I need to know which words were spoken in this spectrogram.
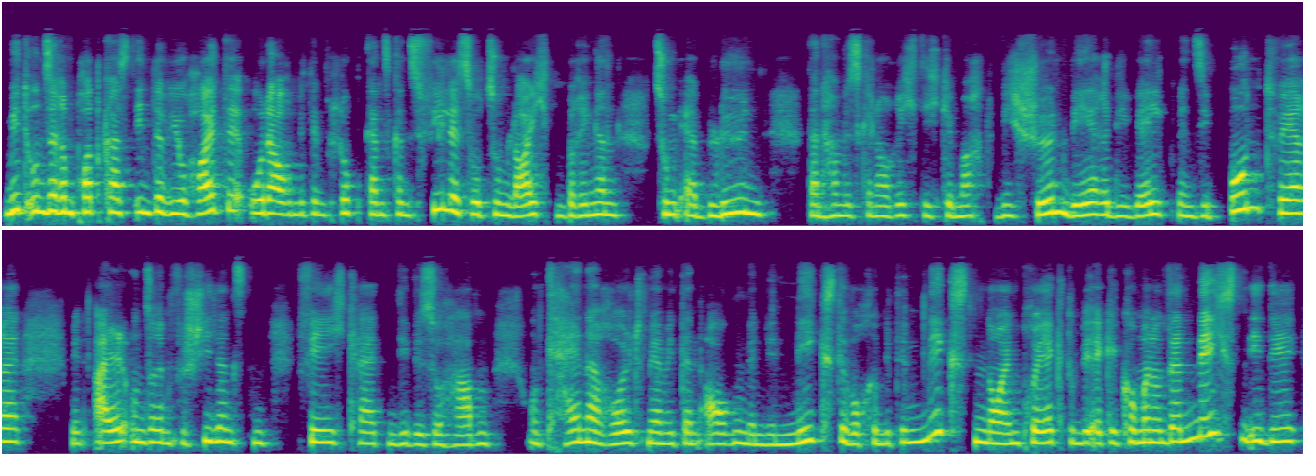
mit unserem Podcast-Interview heute oder auch mit dem Club ganz, ganz viele so zum Leuchten bringen, zum Erblühen, dann haben wir es genau richtig gemacht. Wie schön wäre die Welt, wenn sie bunt wäre mit all unseren verschiedensten Fähigkeiten, die wir so haben. Und keiner rollt mehr mit den Augen, wenn wir nächste Woche mit dem nächsten neuen Projekt um die Ecke kommen und der nächsten Idee,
